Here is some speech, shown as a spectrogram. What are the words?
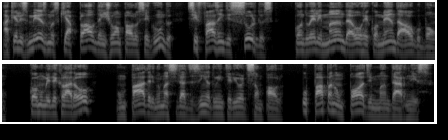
Aqueles mesmos que aplaudem João Paulo II se fazem de surdos quando ele manda ou recomenda algo bom. Como me declarou um padre numa cidadezinha do interior de São Paulo, o Papa não pode mandar nisso.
